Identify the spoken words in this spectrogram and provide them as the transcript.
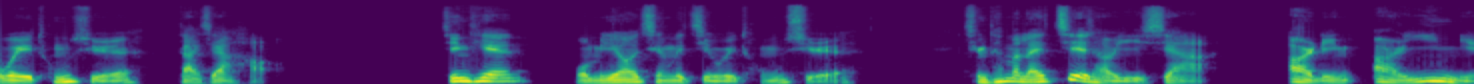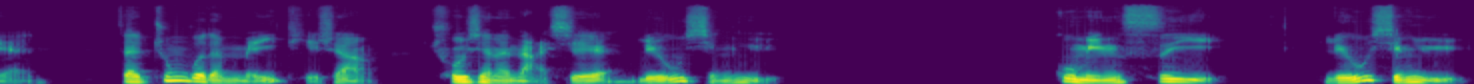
位同学，大家好。今天我们邀请了几位同学，请他们来介绍一下2021年在中国的媒体上出现了哪些流行语。顾名思义，流行语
